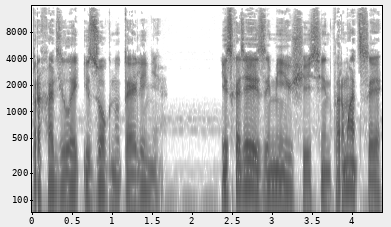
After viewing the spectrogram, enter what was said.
проходила изогнутая линия. Исходя из имеющейся информации,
